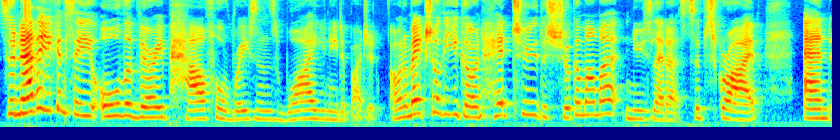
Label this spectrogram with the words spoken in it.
So now that you can see all the very powerful reasons why you need a budget, I want to make sure that you go and head to the Sugar Mama newsletter, subscribe, and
